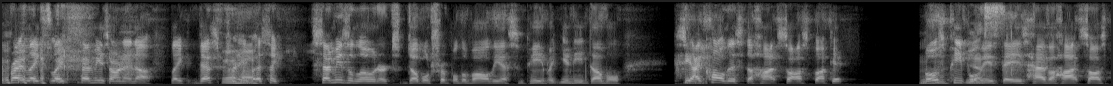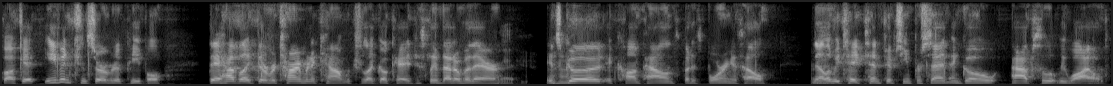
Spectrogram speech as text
right, like like semis aren't enough. Like that's pretty. Uh-huh. That's like semis alone are double, triple the vol of the S and P, but you need double. See, I call this the hot sauce bucket. Most people Mm-hmm. Yes. these days have a hot sauce bucket. Even conservative people, they have like their retirement account, which is like, okay, just leave that over there. Right. It's Uh-huh. good, it compounds, but it's boring as hell. Now let me take 10, 15% and go absolutely wild.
